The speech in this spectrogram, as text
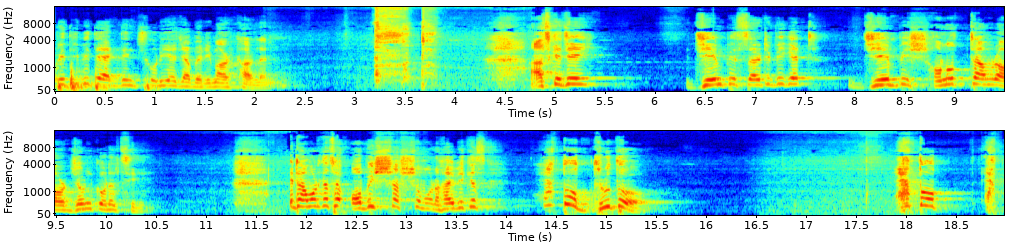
পৃথিবীতে একদিন ছড়িয়ে যাবে রিমার্ক হারলেন। আজকে যেই জিএমপি সার্টিফিকেট জিএমপি সনদটা আমরা অর্জন করেছি, এটা আমার কাছে অবিশ্বাস্য মনে হয় বিকজ এত দ্রুত, এত এত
